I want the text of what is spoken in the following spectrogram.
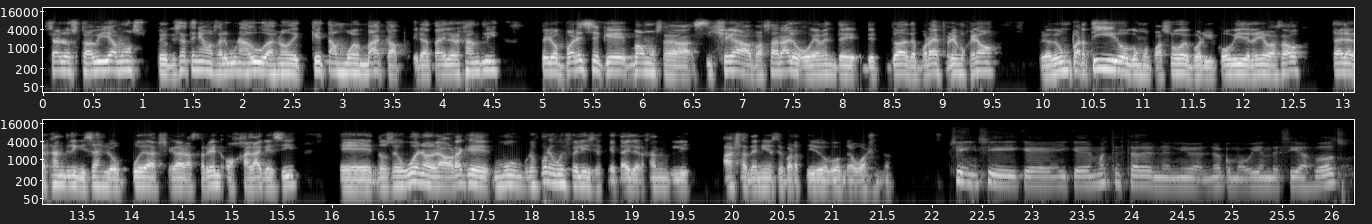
ya lo sabíamos, pero quizás teníamos algunas dudas, ¿no? De qué tan buen backup era Tyler Huntley, pero parece que vamos a, si llega a pasar algo, obviamente de toda la temporada, esperemos que no, pero de un partido como pasó por el COVID del año pasado, Tyler Huntley quizás lo pueda llegar a hacer bien, ojalá que sí, eh, entonces, bueno, la verdad que nos pone muy felices que Tyler Huntley haya tenido ese partido contra Washington. Sí, sí, que, y que demuestre estar en el nivel, ¿no? Como bien decías vos.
